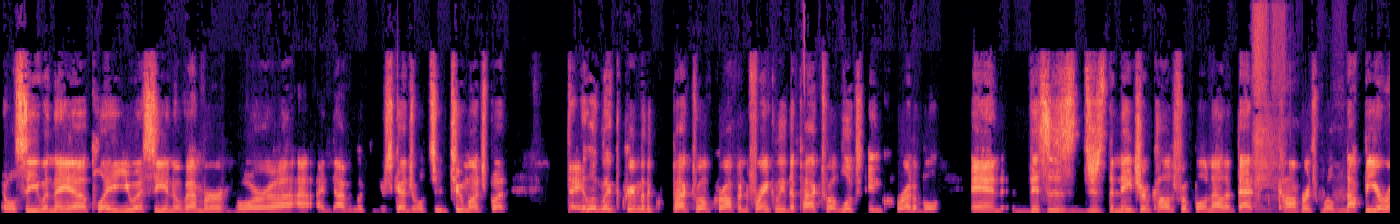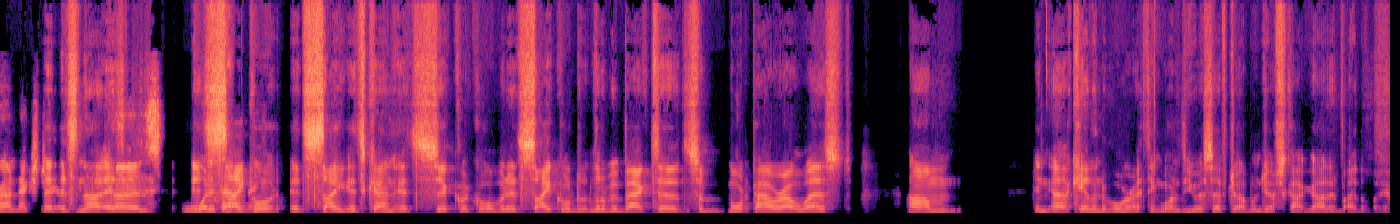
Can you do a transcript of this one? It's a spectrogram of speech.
And we'll see when they uh, play USC in November, or uh, I, I, haven't looked at their schedule too, too much, but they look like the cream of the Pac 12 crop. And frankly, the Pac 12 looks incredible. And this is just the nature of college football now that that conference will not be around next year. It's not because it's, what it's is cycle. Happening? It's it's kind of it's cyclical, but it's cycled a little bit back to some more power out west. Um, and uh, Kalen DeBoer, I think, won the USF job when Jeff Scott got it. By the way,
